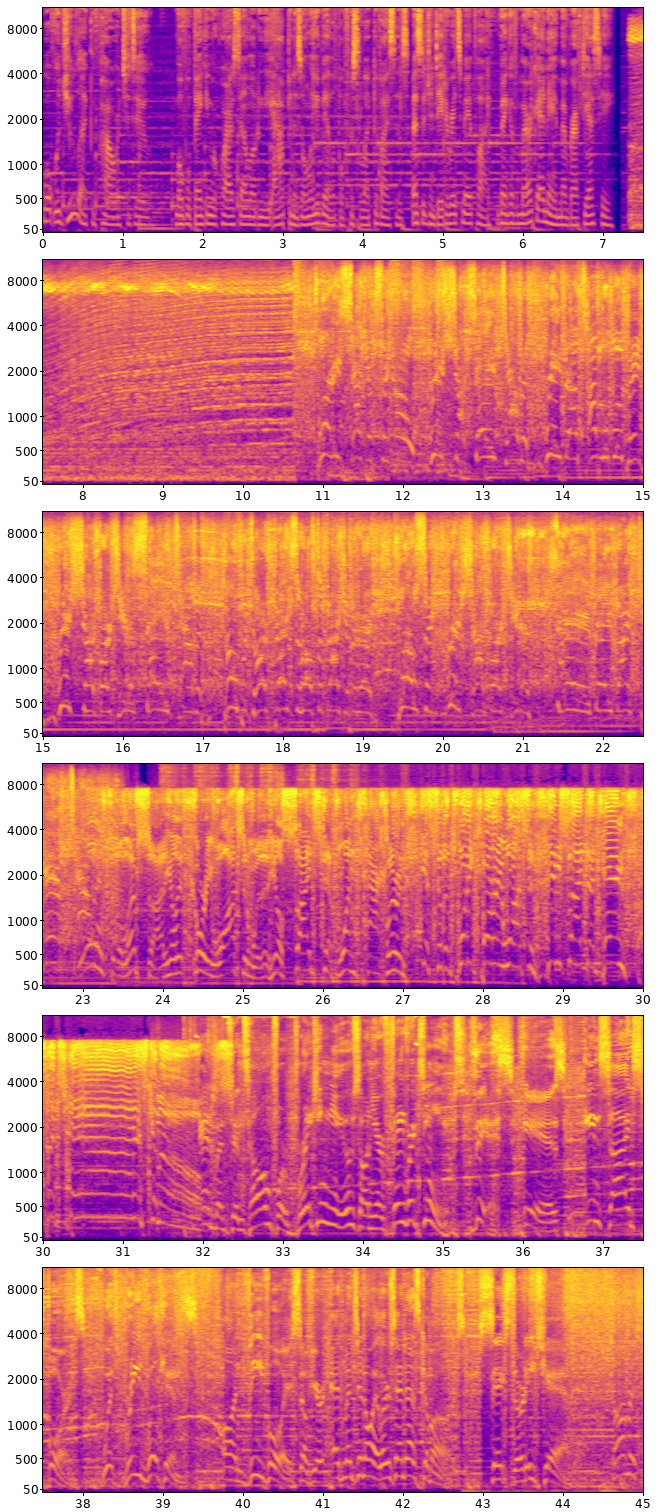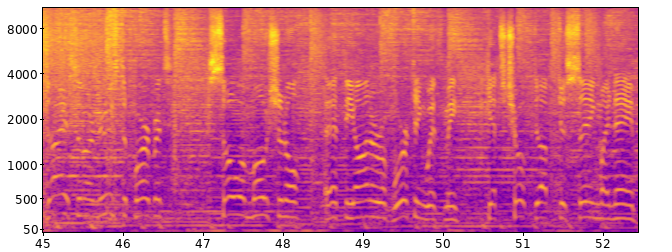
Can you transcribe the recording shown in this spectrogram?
What would you like the power to do? Mobile banking requires downloading the app and is only available for select devices. Message and data rates may apply. Bank of America and a member FDIC. 20 seconds to go. Wrist save Talbot. Rebound, top of the. Wrist shot, Martinez, save Talbot. Kopitar bangs it off the back of the net. 12 seconds, wrist shot, Martinez. Save made by Cam Talbot. Rolls to the left side. He'll hit Corey Watson with it. He'll sidestep one tackler and gets to the 20. Corey Watson inside the 10. Touchdown, Eskimo. Edmonton's home for breaking news on your favorite teams. This is Inside Sports with Reed Wilkins on the voice of your Edmonton Oilers and Eskimos. 630 CHED. Thomas Dyson, in our news department, so emotional at the honor of working with me, gets choked up just saying my name.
